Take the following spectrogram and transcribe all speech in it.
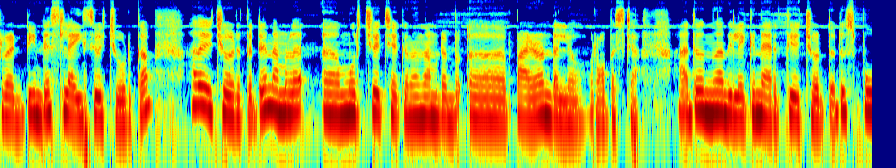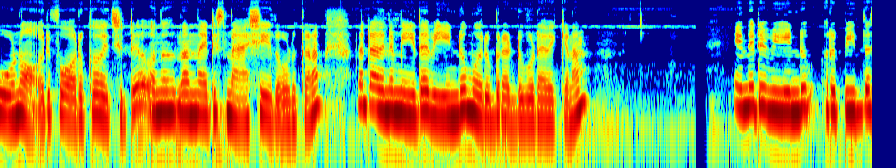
ബ്രെഡിന്റെ സ്ലൈസ് വെച്ച് കൊടുക്കാം. അത് വെച്ച് കൊടുത്തിട്ട് നമ്മൾ മുറിച്ച് വെച്ചേക്കുന്ന നമ്മുടെ പഴം ഉണ്ടല്ലോ റോബസ്റ്റ അതൊന്ന് അതിലേക്ക് നിരത്തി വെച്ച് കൊടുത്ത് ഒരു സ്പൂണോ ഒരു ഫോർക്കോ വെച്ചിട്ട് ഒന്ന് നന്നായിട്ട് സ്മാഷ് ചെയ്ത് കൊടുക്കണം. എന്നിട്ട് അതിന്റെ മീതെ വീണ്ടും ഒരു ബ്രെഡ് കൂടെ വെക്കണം. എന്നിട്ട് വീണ്ടും റിപ്പീറ്റ് ദ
